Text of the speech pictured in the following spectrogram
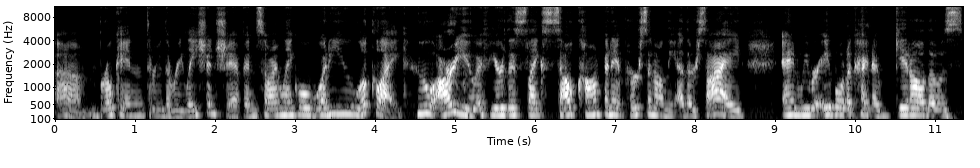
um, broken through the relationship, and so I'm like, "Well, what do you look like? Who are you if you're this like self confident person on the other side?" And we were able to kind of get all those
